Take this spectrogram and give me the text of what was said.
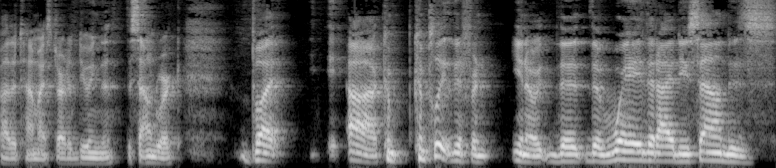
by the time i started doing the, the sound work. But uh com- completely different you know the the way that i do sound is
